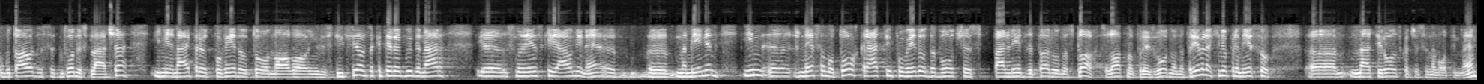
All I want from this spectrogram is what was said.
ugotovil, da se to ne splača in je najprej odpovedal to novo investicijo, za katero je bil denar eh, slovenski javni ne, eh, eh, namenjen in ne samo to, hkrati povedal, da bo čez par let zaprl nasploh celotno proizvodno na preveljah in jo prenesel na Tirolsko, če se namotim. Ne.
